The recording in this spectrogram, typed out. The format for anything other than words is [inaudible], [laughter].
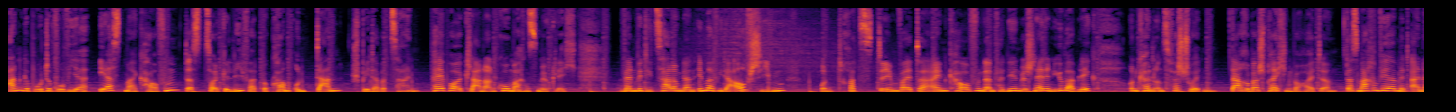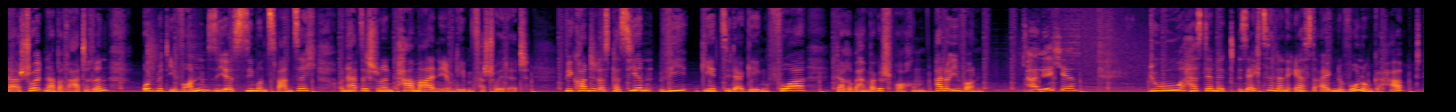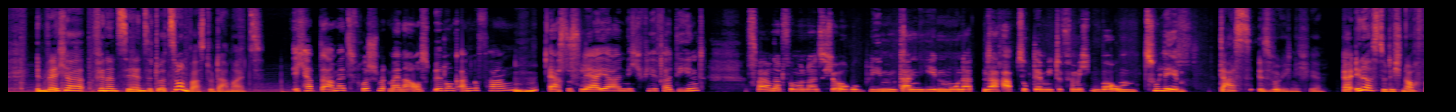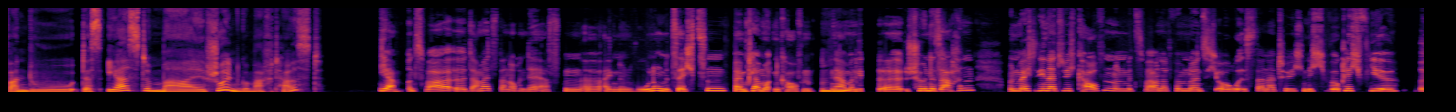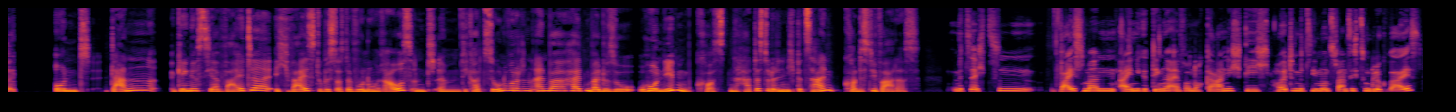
Angebote, wo wir erstmal kaufen, das Zeug geliefert bekommen und dann später bezahlen. PayPal, Klarna und Co. machen es möglich. Wenn wir die Zahlung dann immer wieder aufschieben und trotzdem weiter einkaufen, dann verlieren wir schnell den Überblick und können uns verschulden. Darüber sprechen wir heute. Das machen wir mit einer Schuldnerberaterin und mit Yvonne. Sie ist 27 und hat sich schon ein paar Mal in ihrem Leben verschuldet. Wie konnte das passieren? Wie geht sie dagegen vor? Darüber haben wir gesprochen. Hallo Yvonne. Hallöchen. Du hast ja mit 16 deine erste eigene Wohnung gehabt. In welcher finanziellen Situation warst du damals? Ich habe damals frisch mit meiner Ausbildung angefangen. Mhm. Erstes Lehrjahr, nicht viel verdient. 295 Euro blieben dann jeden Monat nach Abzug der Miete für mich über, um zu leben. Das ist wirklich nicht viel. Erinnerst du dich noch, wann du das erste Mal Schulden gemacht hast? Ja, und zwar äh, damals dann auch in der ersten äh, eigenen Wohnung mit 16 beim Klamottenkaufen. Mhm. Ja, man sieht äh, schöne Sachen und möchte die natürlich kaufen und mit 295 Euro ist da natürlich nicht wirklich viel drin. Und dann ging es ja weiter. Ich weiß, du bist aus der Wohnung raus und ähm, die Kaution wurde dann einbehalten, weil du so hohe Nebenkosten hattest oder die nicht bezahlen konntest. Wie war das? Mit 16 weiß man einige Dinge einfach noch gar nicht, die ich heute mit 27 zum Glück weiß.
